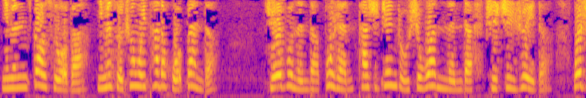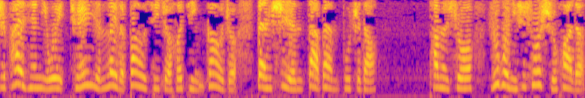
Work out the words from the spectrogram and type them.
你们告诉我吧，你们所称为他的伙伴的。绝不能的，不然他是真主，是万能的，是至睿的。我只派遣你为全人类的报喜者和警告者，但世人大半不知道。他们说，如果你是说实话的，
